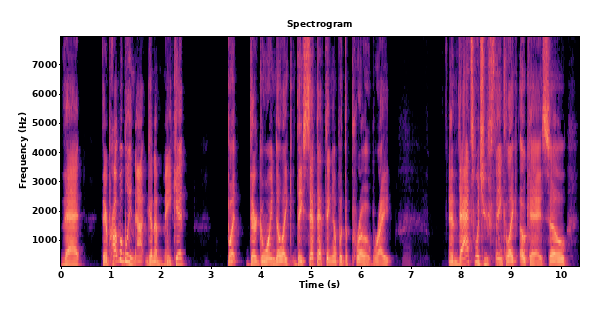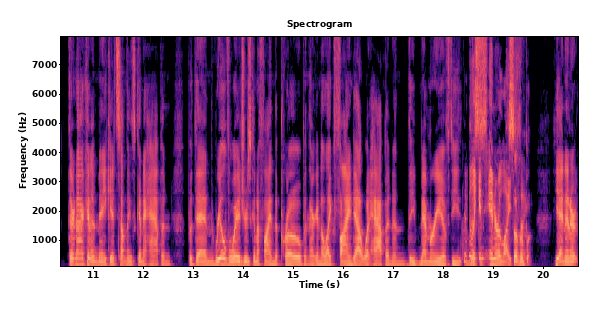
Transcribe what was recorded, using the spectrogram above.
that they're probably not going to make it, but they're going to like they set that thing up with the probe, right? And that's what you think like okay, so they're not going to make it, something's going to happen, but then the real Voyager is going to find the probe and they're going to like find out what happened and the memory of the like an inner light. silver thing. yeah an inner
